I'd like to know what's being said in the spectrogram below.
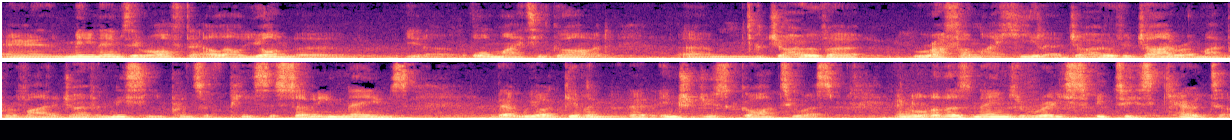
and many names thereafter, El Elyon, the you know Almighty God, um, Jehovah Rapha, my healer, Jehovah Jireh, my provider, Jehovah Nisi, Prince of Peace. There's so many names that we are given that introduce God to us. And a lot of those names really speak to his character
